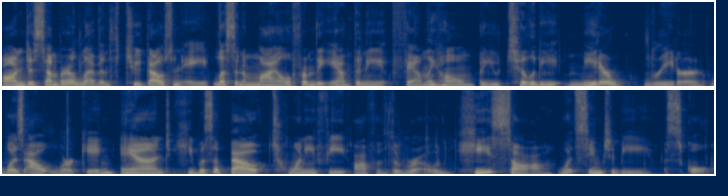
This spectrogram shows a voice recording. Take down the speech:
On December 11th, 2008, less than a mile from the Anthony family home, a utility meter reader was out working and he was about 20 feet off of the road. He saw what seemed to be a skull.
